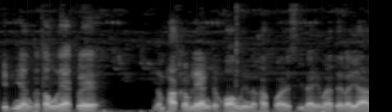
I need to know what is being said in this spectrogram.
เห็ดนี่ยังก็ต้องแลกด้วยน้ำพักกำแรงจ้าของนี่แหละครับว่าสีใดมาแต่ละอย่าง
